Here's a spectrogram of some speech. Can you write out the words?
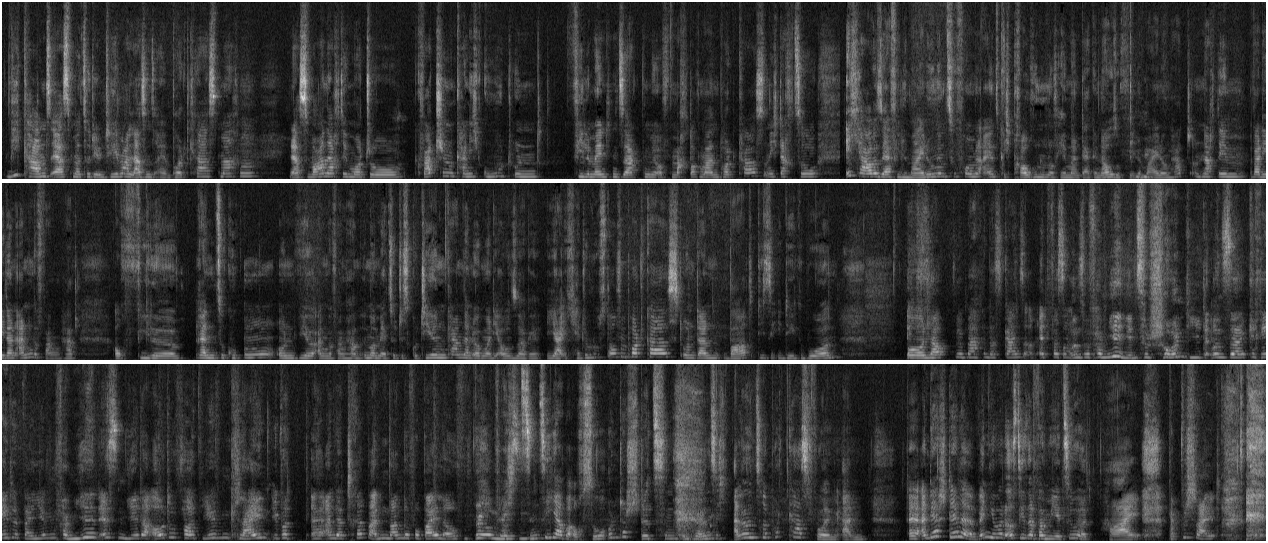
Wie kam es erstmal zu dem Thema, lass uns einen Podcast machen? Das war nach dem Motto, quatschen kann ich gut und viele Menschen sagten mir oft, mach doch mal einen Podcast. Und ich dachte so, ich habe sehr viele Meinungen zu Formel 1. Ich brauche nur noch jemanden, der genauso viele Meinungen hat. Und nachdem die dann angefangen hat, auch viele Rennen zu gucken und wir angefangen haben, immer mehr zu diskutieren, kam dann irgendwann die Aussage, ja, ich hätte Lust auf einen Podcast und dann war diese Idee geboren. Und ich glaube, wir machen das Ganze auch etwas, um unsere Familien zu schonen, die unser Gerede bei jedem Familienessen, jeder Autofahrt, jedem Kleinen über, äh, an der Treppe aneinander vorbeilaufen hören Vielleicht müssen. sind sie ja aber auch so unterstützend und hören sich alle unsere Podcast-Folgen an. Äh, an der Stelle, wenn jemand aus dieser Familie zuhört, hi, sag Bescheid.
